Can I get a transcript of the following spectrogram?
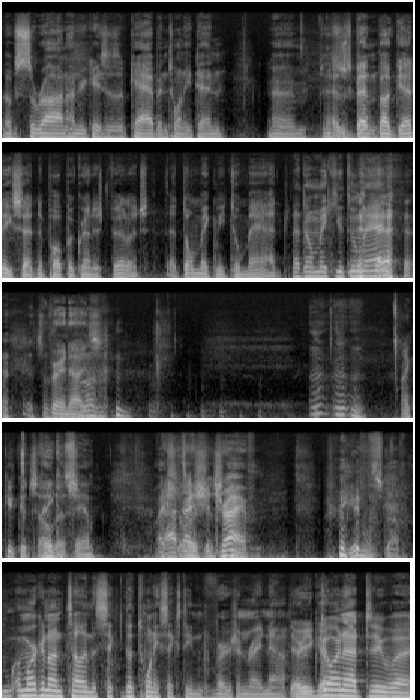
of Syrah and 100 cases of Cab in 2010. Um, As is Ben good. Buggetti said in the Pope of Greenwich Village, that don't make me too mad. that don't make you too mad. It's very nice. I could, could sell Thank you, this. Sam. I, should, I should try. Beautiful stuff. I'm working on telling the six, the 2016 version right now. There you go. Going out to uh,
